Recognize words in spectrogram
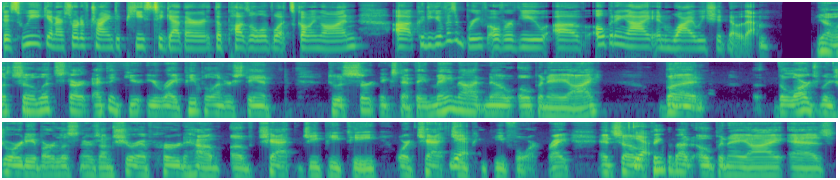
this week and are sort of trying to piece together the puzzle of what's going on, uh, could you give us a brief overview of OpenAI and why we should know them? Yeah, let's so let's start. I think you're, you're right. People understand to a certain extent. They may not know OpenAI, but mm-hmm. The large majority of our listeners, I'm sure, have heard how of ChatGPT or Chat. GPT four, right? And so think about OpenAI as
